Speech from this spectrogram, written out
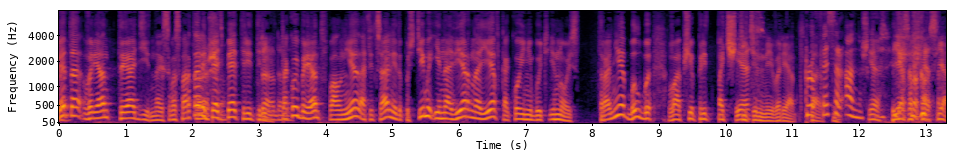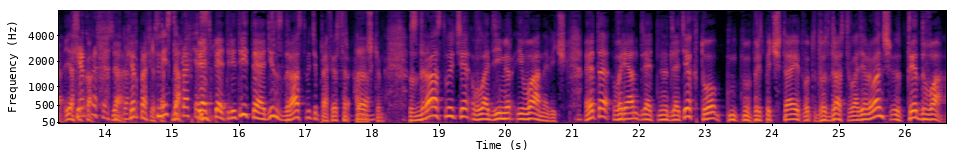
Это вариант Т1 на СМС-портале Ну, Хорошо. 5533. Да, да. Такой вариант вполне официальный, допустимый, и, наверное, в какой-нибудь иной стране был бы вообще предпочтительный вариант. Да. Профессор Аннушкин. Yes. Совказ, профессор. я, я Хер профессор, Да, да. хер профессор. Мистер Да. профессор. 5533 Т1. Здравствуйте, профессор Да. Анушкин. Здравствуйте, Владимир Иванович. Это вариант для, для тех, кто предпочитает... Вот, здравствуйте, Владимир Иванович, Т2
